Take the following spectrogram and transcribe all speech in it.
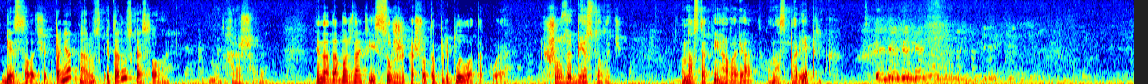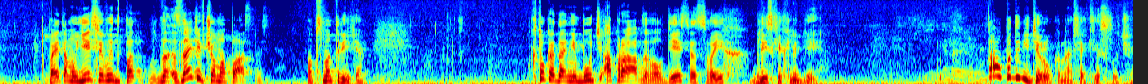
Бестолочи. Это понятно? Это русское слово? Да. Хорошо. Иногда, может, знаете, из суржика что-то приплыло такое. Что за бестолочь? У нас так не говорят. У нас по репликах. Поэтому если вы... Знаете, в чем опасность? Вот смотрите. Кто когда-нибудь оправдывал действия своих близких людей? А вы поднимите руку на всякий случай.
